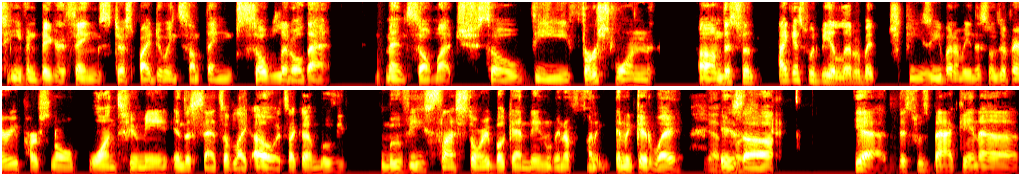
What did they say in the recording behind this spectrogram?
to even bigger things just by doing something so little that meant so much. So the first one, um, this one I guess would be a little bit cheesy, but I mean this one's a very personal one to me in the sense of like, oh, it's like a movie movie slash storybook ending in a funny in a good way. Yeah, is uh yeah, this was back in uh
